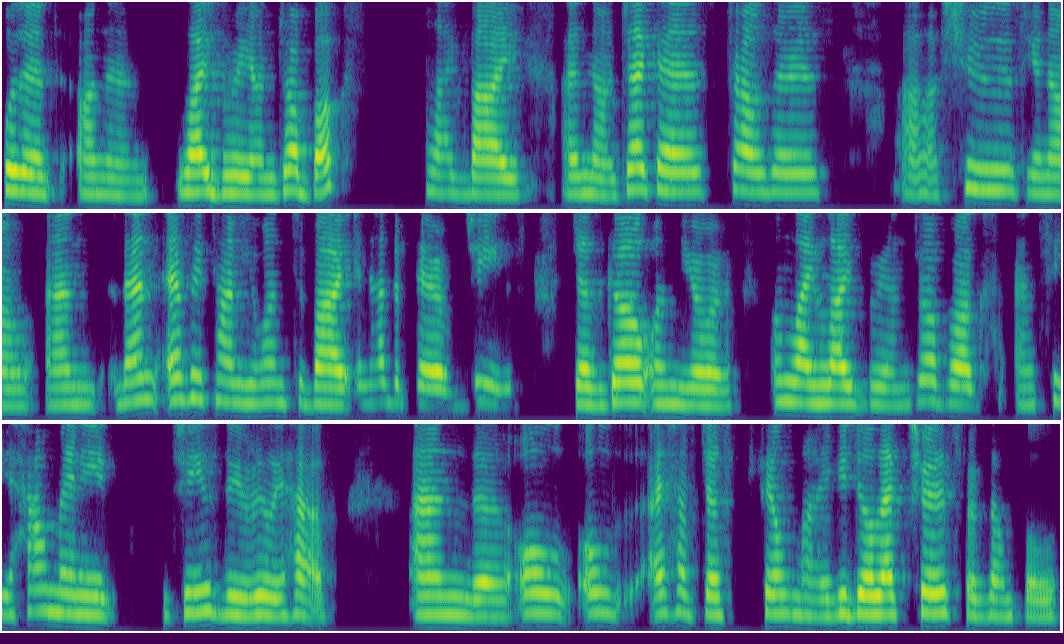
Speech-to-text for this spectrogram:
put it on a library on Dropbox, like by, I don't know, jackets, trousers, uh, shoes, you know, and then every time you want to buy another pair of jeans, just go on your online library on Dropbox and see how many jeans do you really have and uh, all all i have just filmed my video lectures for example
